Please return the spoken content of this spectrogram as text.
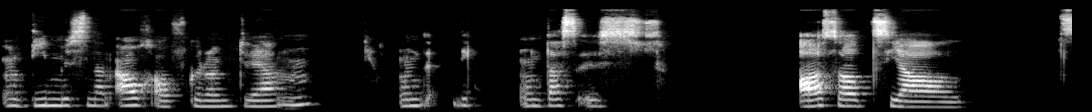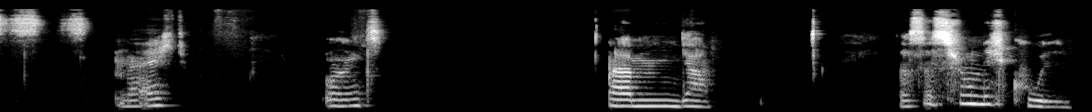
Und die müssen dann auch aufgeräumt werden. Und, die, und das ist asozial. Ne, echt? Und ähm, ja, das ist schon nicht cool.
